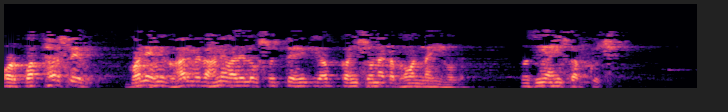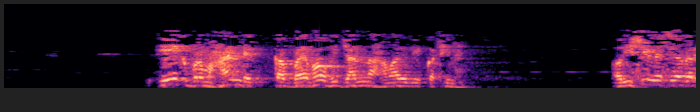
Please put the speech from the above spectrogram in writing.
और पत्थर से बने हुए घर में रहने वाले लोग सोचते हैं कि अब कहीं सोना का भवन नहीं होगा। बस यही सब कुछ। एक ब्रह्मांड का वैभव भी जानना हमारे लिए कठिन है। और इसी में से अगर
